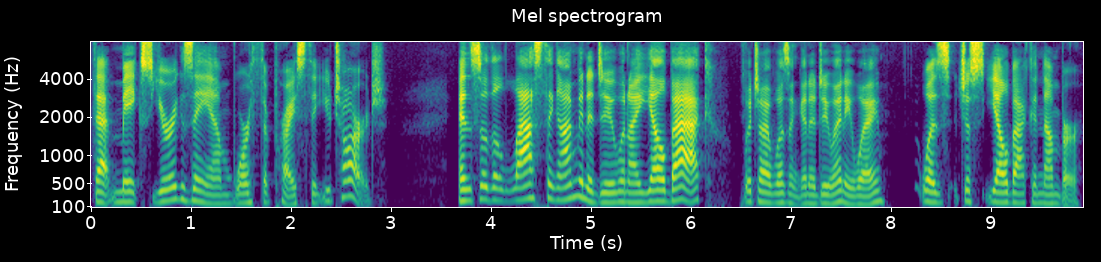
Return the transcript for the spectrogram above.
that makes your exam worth the price that you charge? And so the last thing I'm going to do when I yell back, which I wasn't going to do anyway, was just yell back a number.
